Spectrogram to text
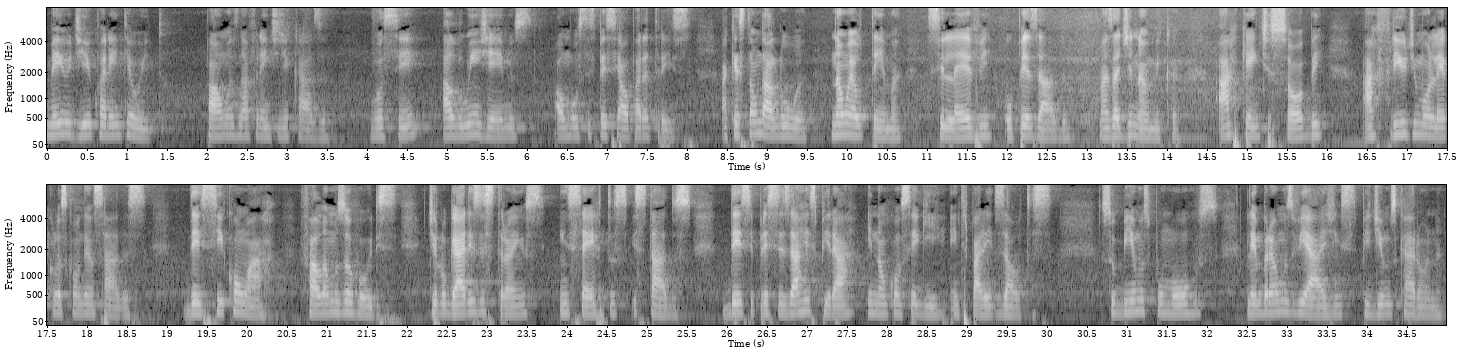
Meio-dia e 48. Palmas na frente de casa. Você, a lua em gêmeos, almoço especial para três. A questão da lua não é o tema, se leve ou pesado, mas a dinâmica. Ar quente sobe, ar frio de moléculas condensadas. Desci com ar, falamos horrores, de lugares estranhos, incertos estados desse precisar respirar e não conseguir entre paredes altas. Subimos por morros, lembramos viagens, pedimos carona.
